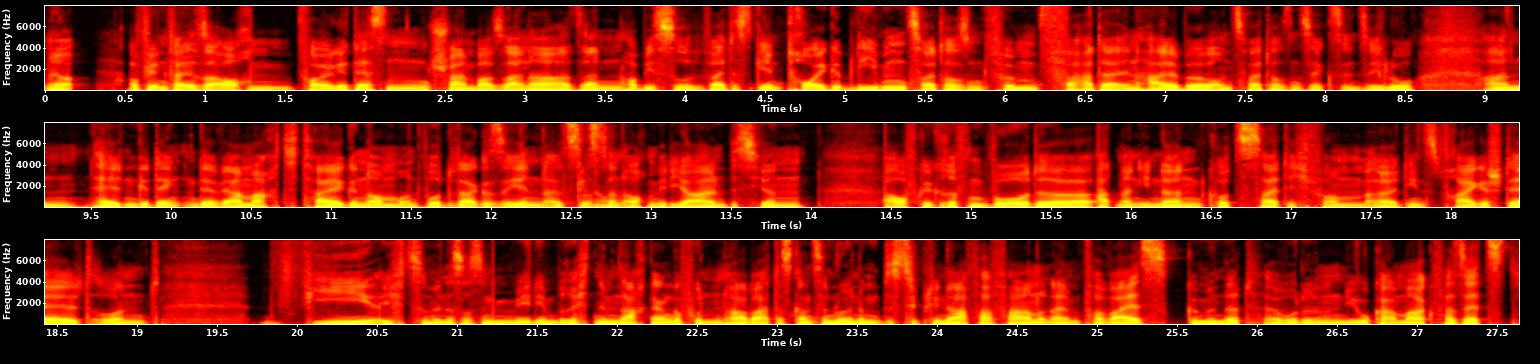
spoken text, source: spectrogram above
Ja. Auf jeden Fall ist er auch infolgedessen scheinbar seiner, seinen Hobbys so weitestgehend treu geblieben. 2005 hat er in Halbe und 2006 in Selo an Heldengedenken der Wehrmacht teilgenommen und wurde da gesehen. Als genau. das dann auch medial ein bisschen aufgegriffen wurde, hat man ihn dann kurzzeitig vom äh, Dienst freigestellt und wie ich zumindest aus den Medienberichten im Nachgang gefunden habe, hat das Ganze nur in einem Disziplinarverfahren und einem Verweis gemündet. Er wurde in die Uckermark versetzt,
